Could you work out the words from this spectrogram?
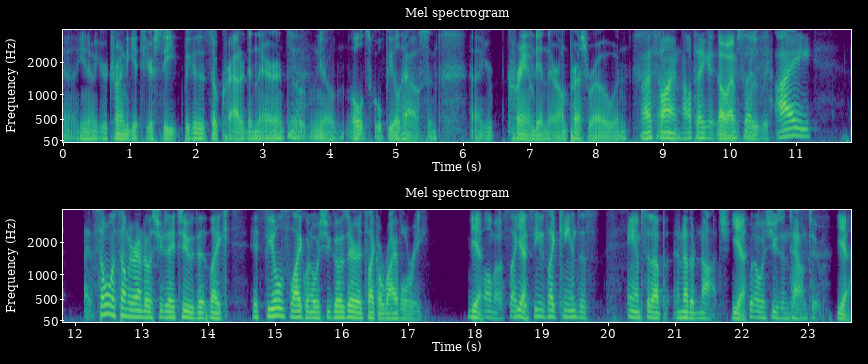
Uh, you know, you're trying to get to your seat because it's so crowded in there. It's a you know old school field house, and uh, you're crammed in there on press row. And That's fine. I'll take it. oh, I'm excited. absolutely. I someone was telling me around OSU today too that like it feels like when OSU goes there, it's like a rivalry yeah, almost. Like Yeah. it seems like Kansas amps it up another notch. Yeah. when OSU's in town too. Yeah.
